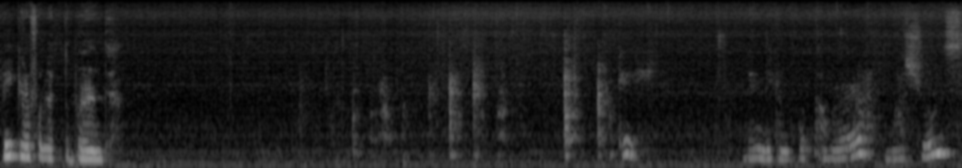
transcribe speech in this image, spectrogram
Be careful not to burn. Okay, then we can put our mushrooms.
